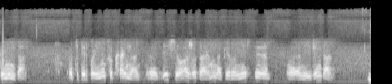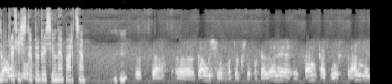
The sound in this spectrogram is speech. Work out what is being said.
Гоминдан. Вот теперь появился Тхайнань. Э, здесь все ожидаемо. На первом месте э, Мидиндан. Демократическая Гаусюн. прогрессивная партия. Угу. Да. Э, Гаусюн, вот только что показали, там, как ни странно,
